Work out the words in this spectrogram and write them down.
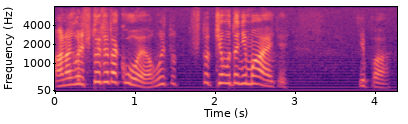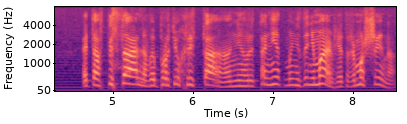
Она говорит, что это такое? Вы тут что, чем вы занимаетесь? Типа, это специально, вы против Христа. Они говорят, да нет, мы не занимаемся, это же машина.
